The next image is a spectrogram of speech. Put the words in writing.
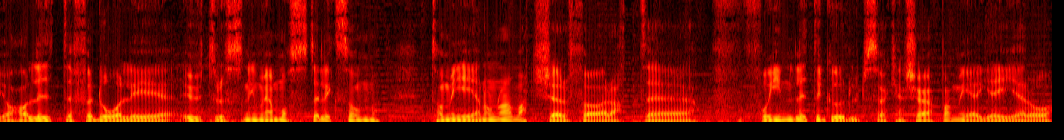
jag har lite för dålig utrustning men jag måste liksom ta mig igenom några matcher för att eh, få in lite guld så jag kan köpa mer grejer och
